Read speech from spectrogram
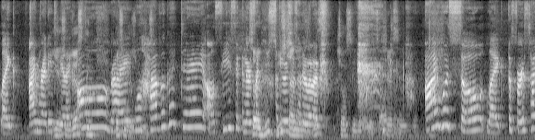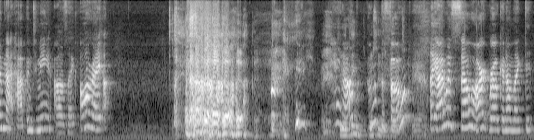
like. I'm ready to Yes, be you like, all right, think all person right, well, have a good day. I'll see you soon. And there's Sorry, like, who's- how to which go to shoes, how to channel bye is bye. this? Chelsea Chelsea. I was so like the first time that happened to me, I was like, all right. Hang uh you up, think the hung the phone. rude? Like I was so heartbroken. I'm like, did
